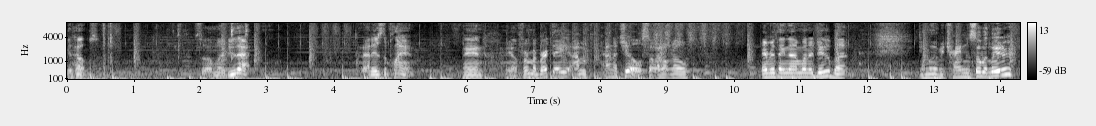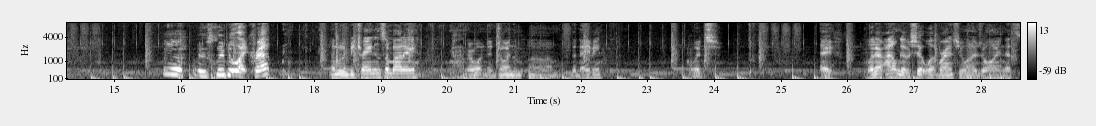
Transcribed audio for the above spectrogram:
it helps. So I'm to do that. That is the plan. And you know, for my birthday, I'm kind of chill, so I don't know everything that I'm to do, but I'm to be training someone later. I've been sleeping like crap. I'm to be training somebody. They're wanting to join the, um, the Navy, which, hey, whatever. I don't give a shit what branch you want to join. That's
